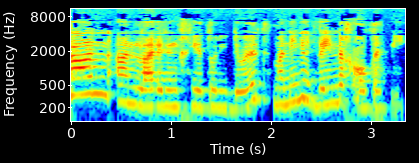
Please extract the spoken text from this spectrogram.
kan aanleiding gee tot die dood, maar nie noodwendig altyd nie.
